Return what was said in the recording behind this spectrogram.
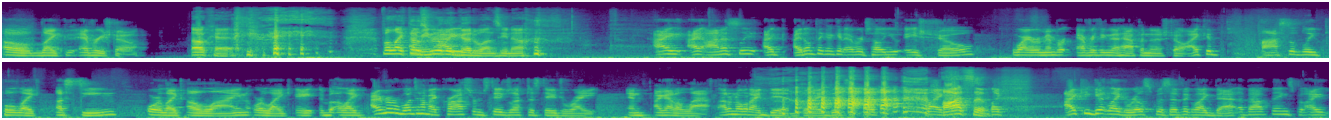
Oh, like every show. Okay, but like I those mean, really I- good ones, you know. I I honestly I I don't think I could ever tell you a show where I remember everything that happened in a show. I could possibly pull like a scene or like a line or like a but like I remember one time I crossed from stage left to stage right and I got a laugh. I don't know what I did, but I did like, like awesome. like I can get like real specific like that about things, but I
